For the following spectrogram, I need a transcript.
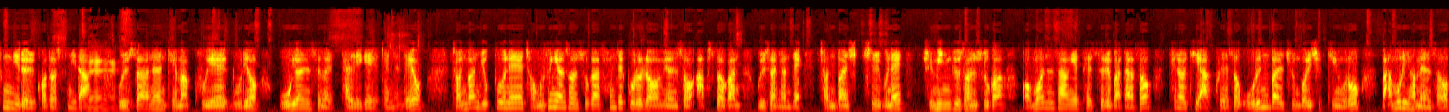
승리를 거뒀습니다. 네. 울산은 개막 후에 무려 5연승을 달리게 됐는데요. 전반 6분에 정승현 선수가 선제골을 넣으면서 앞서간 울산 현대 전반 17분에 주민규 선수가 엄원상의 패스를 받아서 페널티 아크에서 오른발 중거리 슈팅으로 마무리하면서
